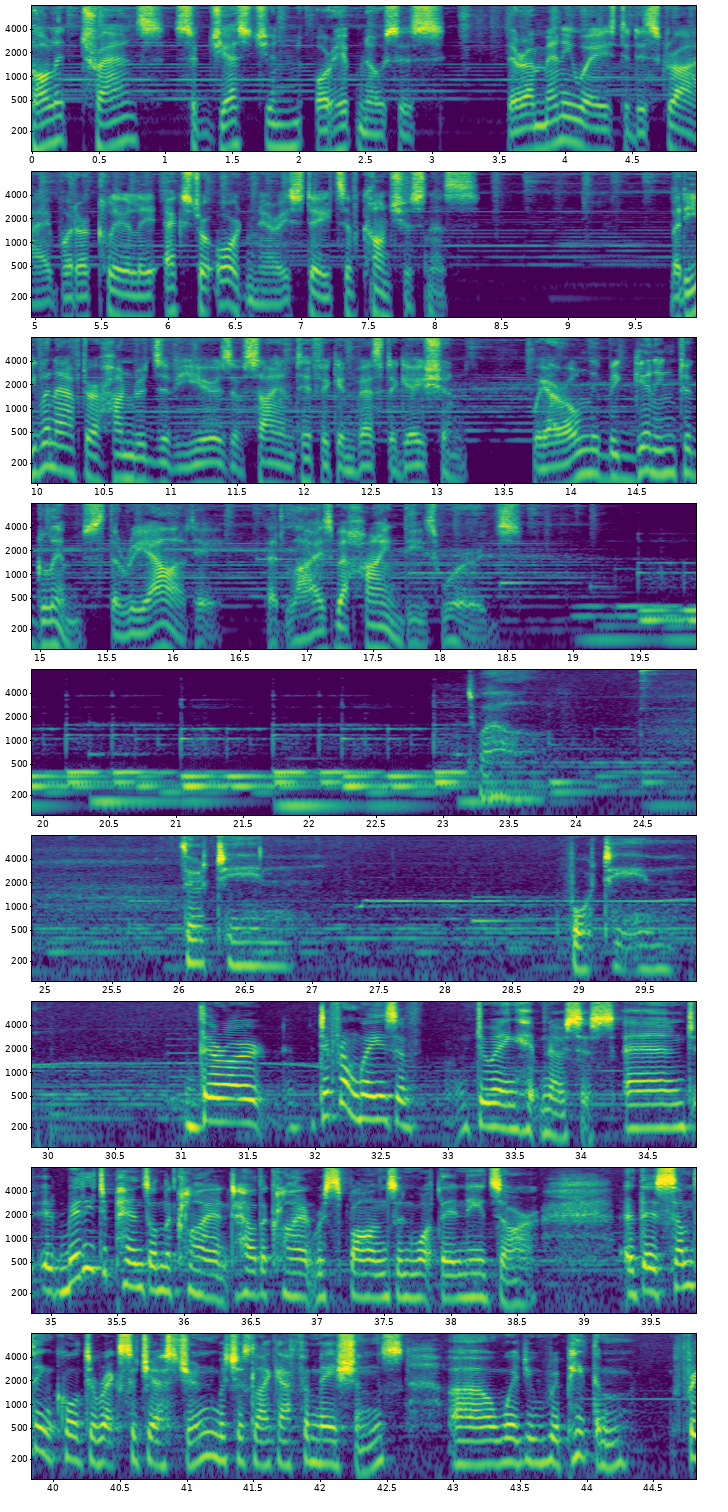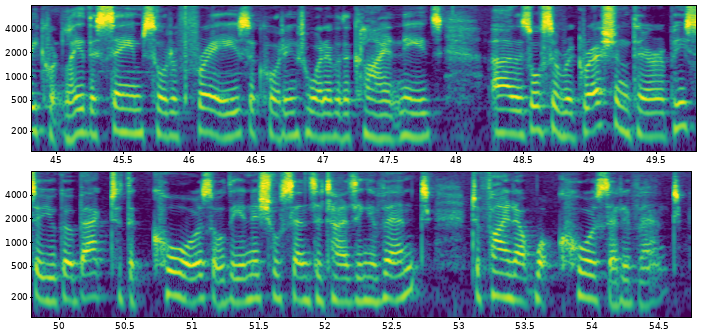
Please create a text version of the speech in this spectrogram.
Call it trance, suggestion, or hypnosis, there are many ways to describe what are clearly extraordinary states of consciousness. But even after hundreds of years of scientific investigation, we are only beginning to glimpse the reality that lies behind these words. 12, 13, 14. There are different ways of doing hypnosis, and it really depends on the client, how the client responds and what their needs are. There's something called direct suggestion, which is like affirmations, uh, where you repeat them frequently, the same sort of phrase according to whatever the client needs. Uh, there's also regression therapy, so you go back to the cause or the initial sensitizing event to find out what caused that event.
